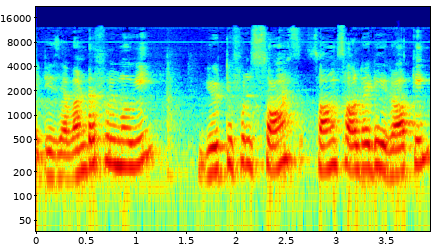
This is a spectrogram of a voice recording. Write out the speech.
it is a wonderful movie. Beautiful songs. Songs already rocking.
